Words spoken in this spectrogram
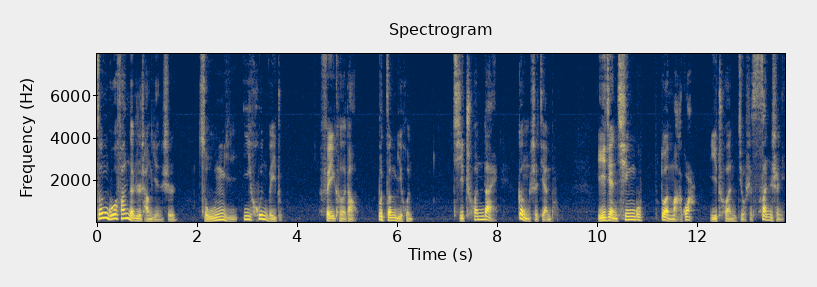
曾国藩的日常饮食。总以一婚为主，非客道不增一婚。其穿戴更是简朴，一件青缎马褂一穿就是三十年。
